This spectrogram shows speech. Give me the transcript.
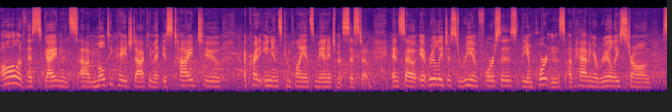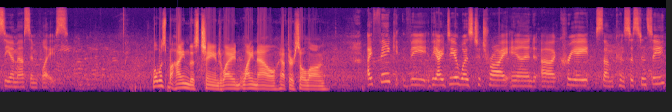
all of this guidance, um, multi page document, is tied to a credit union's compliance management system. And so it really just reinforces the importance of having a really strong CMS in place. What was behind this change? Why, why now after so long? I think the, the idea was to try and uh, create some consistency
